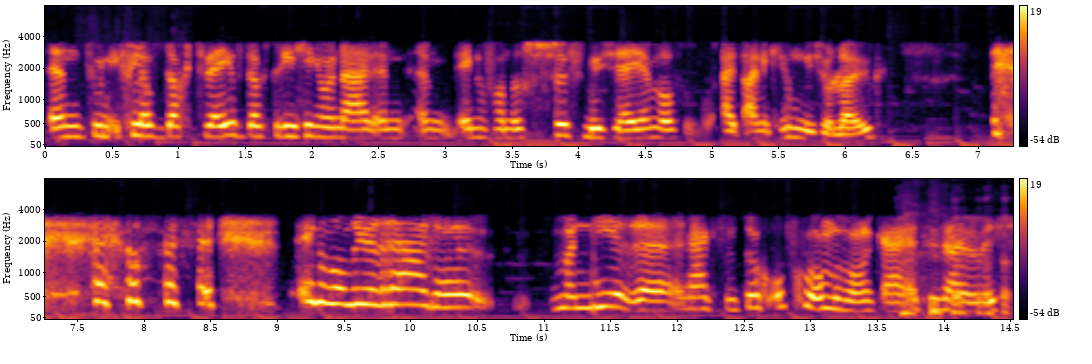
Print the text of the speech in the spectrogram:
En toen, ik geloof dag twee of dag drie, gingen we naar een, een, een of ander suf museum. Was uiteindelijk helemaal niet zo leuk. een of andere rare manier eh, raakten we toch opgewonden van elkaar. En toen zijn we wc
